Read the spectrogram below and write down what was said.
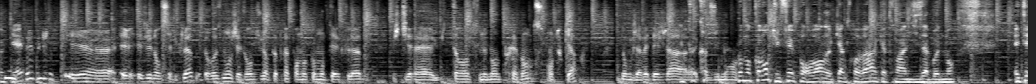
ok. et, euh, et, et j'ai lancé le club. Heureusement, j'ai vendu à peu près pendant qu'on montait le club, je dirais 80, 90 préventes en tout cas. Donc j'avais déjà euh, quasiment. Comment, comment tu fais pour vendre 80 à 90 abonnements? Et t'es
